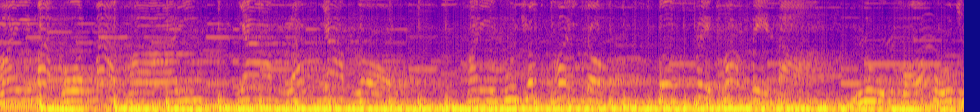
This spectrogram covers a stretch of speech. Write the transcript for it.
ให้ 没打，路ของบูช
